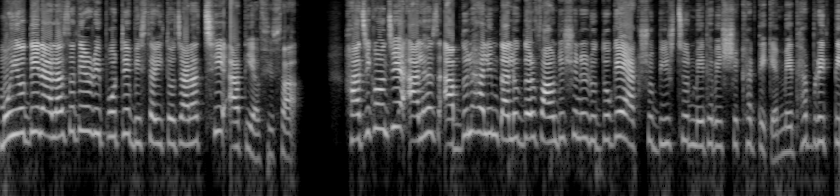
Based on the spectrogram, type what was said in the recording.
মহিউদ্দিন আল আজাদের রিপোর্টে বিস্তারিত জানাচ্ছি আতিয়া ফিফা। হাজীগঞ্জে আলহাজ আব্দুল হালিম তালুকদার ফাউন্ডেশনের উদ্যোগে একশো বিশ জন মেধাবী শিক্ষার্থীকে মেধাবৃত্তি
